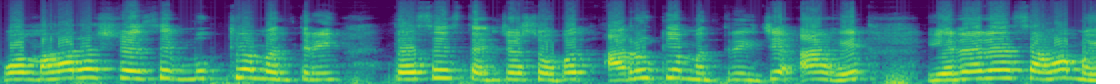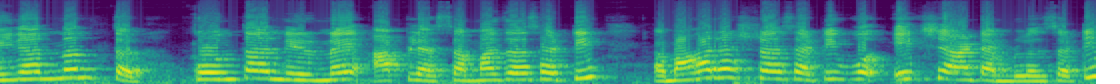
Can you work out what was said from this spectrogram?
व महाराष्ट्राचे मुख्यमंत्री तसेच त्यांच्यासोबत आरोग्यमंत्री जे आहेत येणाऱ्या सहा महिन्यांनंतर कोणता निर्णय आपल्या समाजासाठी महाराष्ट्रासाठी व एकशे आठ अँब्युलन्ससाठी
